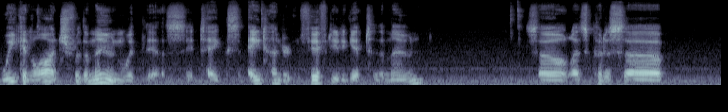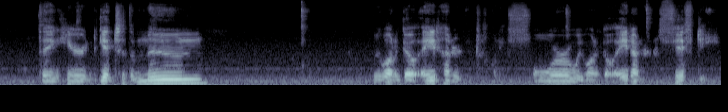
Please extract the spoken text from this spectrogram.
we can launch for the moon with this. It takes 850 to get to the moon. So let's put us uh, thing here to get to the moon. We want to go 824. We want to go 850.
